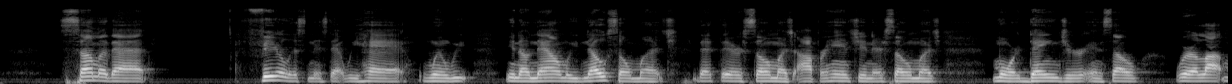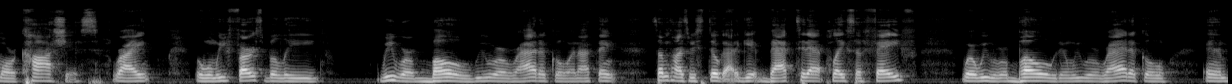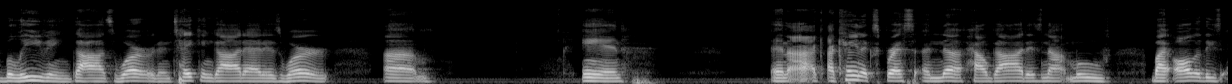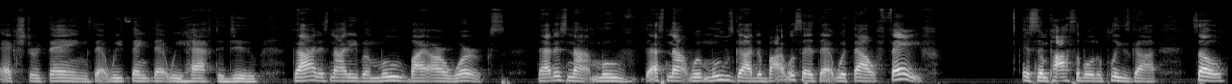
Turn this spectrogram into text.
some of that fearlessness that we had when we, you know, now we know so much that there's so much apprehension, there's so much more danger. And so we're a lot more cautious, right? But when we first believed, we were bold, we were radical. And I think sometimes we still got to get back to that place of faith where we were bold and we were radical and believing God's word and taking God at his word. Um, and and I, I can't express enough how God is not moved by all of these extra things that we think that we have to do. God is not even moved by our works. That is not move. That's not what moves God. The Bible says that without faith, it's impossible to please God. So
